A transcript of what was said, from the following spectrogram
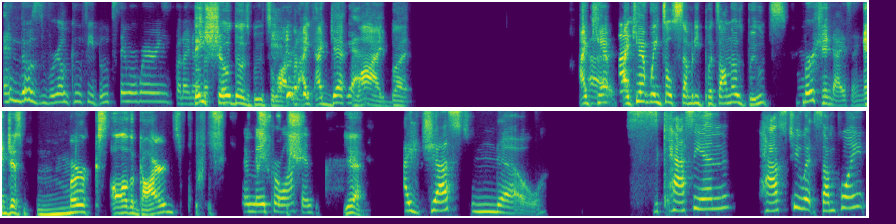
and those real goofy boots they were wearing, but I know They that's showed those boots a lot, but I, I get Yeah. why, but I can't Uh, I I- can't wait till somebody puts on those boots merchandising. and just murks all the guards. They're made for walking. Yeah. I just know S- Cassian has to at some point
